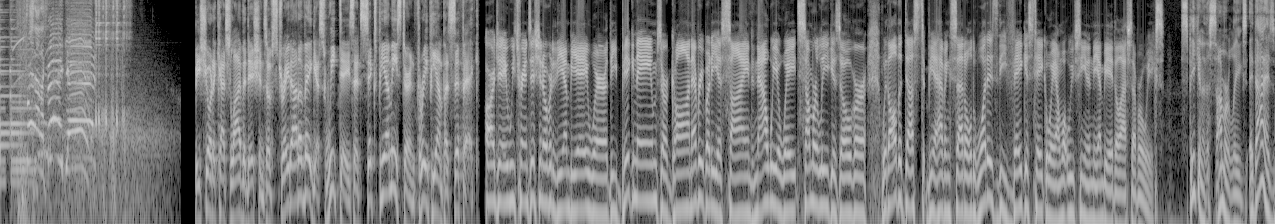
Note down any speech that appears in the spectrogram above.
Straight out of Vegas! Be sure to catch live editions of Straight Out of Vegas weekdays at 6 p.m. Eastern, 3 p.m. Pacific. RJ, we transition over to the NBA where the big names are gone. Everybody is signed. Now we await. Summer League is over. With all the dust having settled, what is the Vegas takeaway on what we've seen in the NBA the last several weeks? Speaking of the summer leagues, eh, that has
